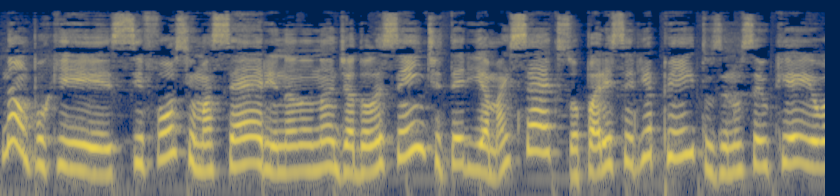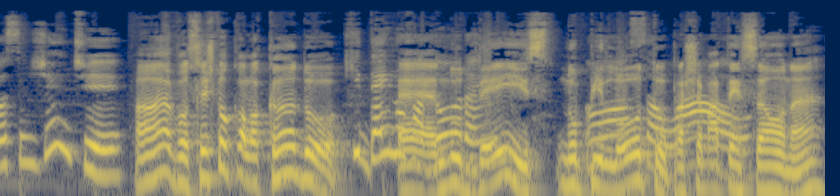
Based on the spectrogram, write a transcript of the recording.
não, porque se fosse uma série nananã, de adolescente, teria mais sexo, apareceria peitos e não sei o que. Eu assim, gente, Ah, vocês estão colocando que ideia é, inovadora. hein? nudez no piloto pra chamar atenção, né?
